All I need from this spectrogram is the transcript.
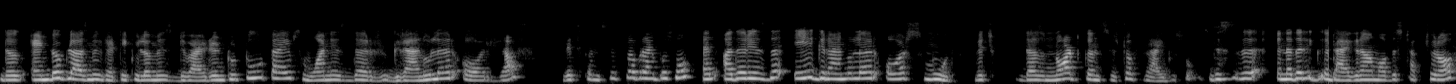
the endoplasmic reticulum is divided into two types. One is the granular or rough, which consists of ribosome, and other is the agranular or smooth, which does not consist of ribosomes. This is a, another diagram of the structure of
